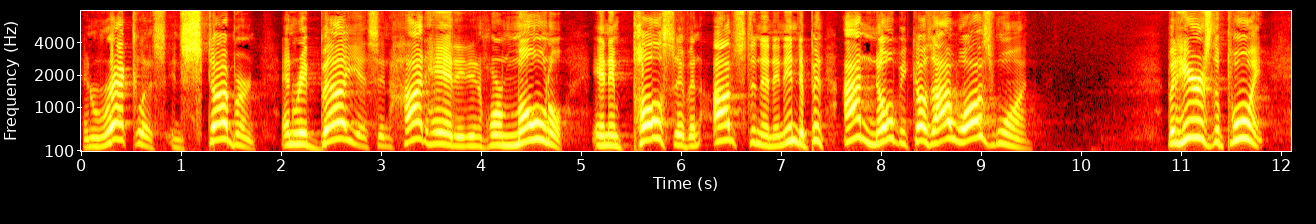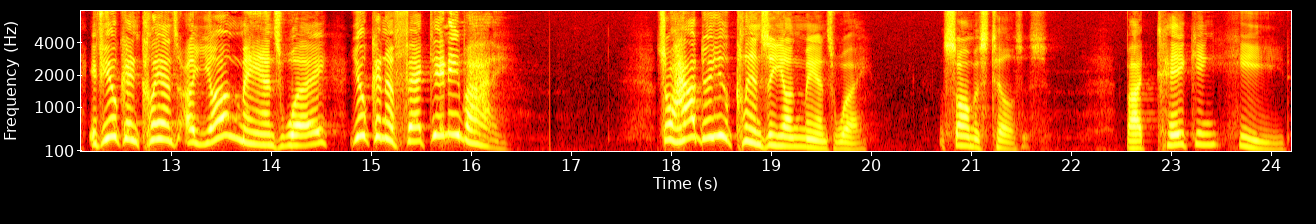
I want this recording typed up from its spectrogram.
and reckless and stubborn and rebellious and hot headed and hormonal and impulsive and obstinate and independent. I know because I was one. But here's the point if you can cleanse a young man's way, you can affect anybody. So, how do you cleanse a young man's way? The psalmist tells us by taking heed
